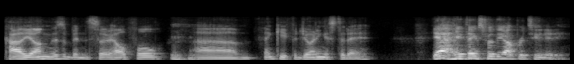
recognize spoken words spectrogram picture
Kyle Young, this has been so helpful. Mm-hmm. Um, thank you for joining us today. Yeah. Hey, thanks for the opportunity.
